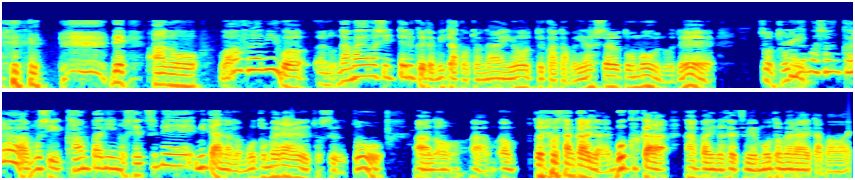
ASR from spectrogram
で、あの、ワンフラミンゴ、あの、名前は知ってるけど見たことないよっていう方もいらっしゃると思うので、その鳥山さんから、もしカンパニーの説明みたいなのを求められるとすると、あの、ああ鳥山さんからじゃない、僕からカンパニーの説明を求められた場合、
